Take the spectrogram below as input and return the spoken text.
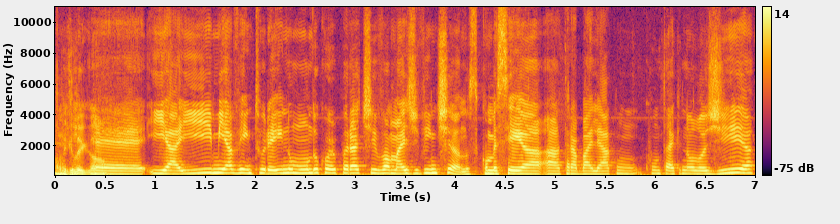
Olha que legal. É, e aí me aventurei no mundo corporativo há mais de 20 anos. Comecei a, a trabalhar com, com tecnologia,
